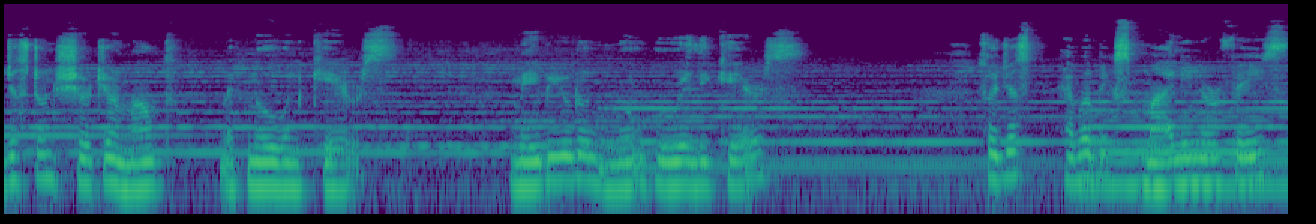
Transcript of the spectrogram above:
Just don't shut your mouth like no one cares. Maybe you don't know who really cares. So just have a big smile in your face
